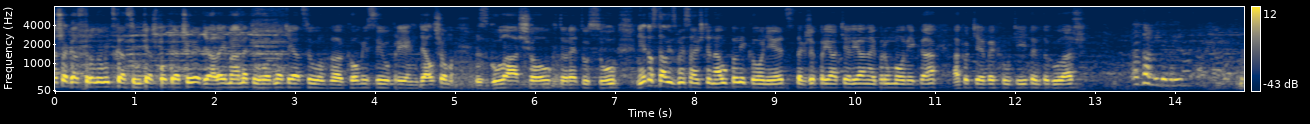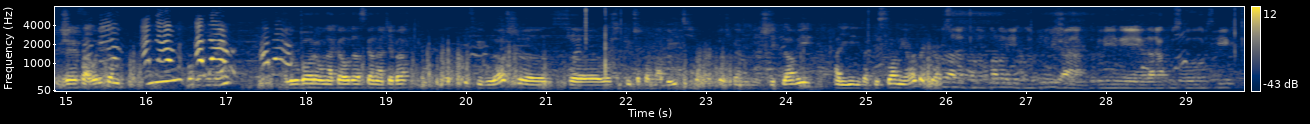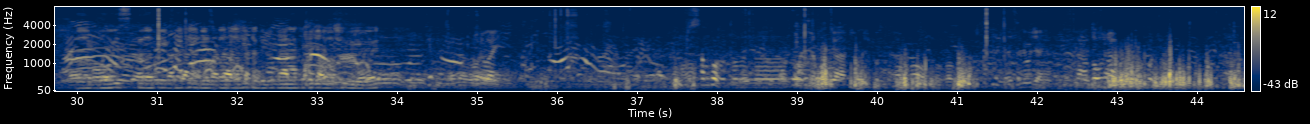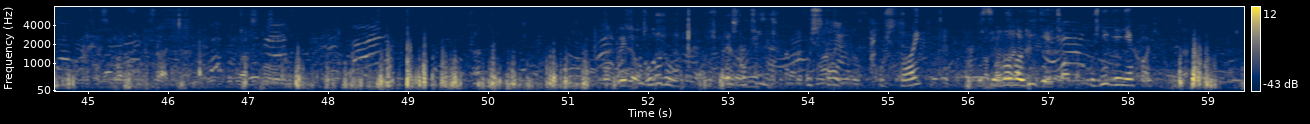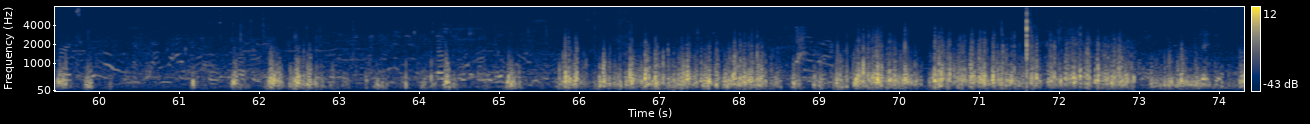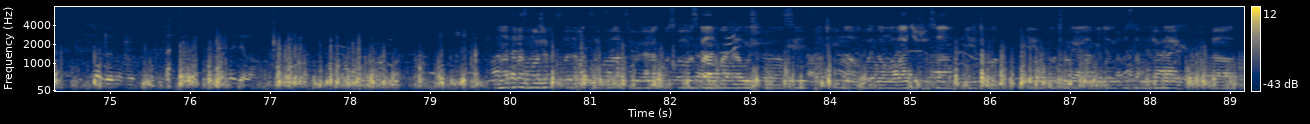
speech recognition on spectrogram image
Naša gastronomická súťaž pokračuje ďalej. Máme tu hodnotiacu e, komisiu pri ďalšom z gulášov, ktoré tu sú. Nedostali sme sa ešte na úplný koniec, takže priatelia, najprv Monika, ako tebe chutí tento guláš? Veľmi dobrý. Že je favoritom? Uvidíme. Ľubo, rovnaká otázka na teba. Typický guláš e, s so všetkým, čo tam má byť. Troška nie je štipľavý, ani nie je taký slaný, ale taký Romanovi blížia k línii rakúsko-uhorských. Vojsk, tých zatiaľ nezbadali, tak uvidíme, aký bude ďalší vývoj. Už začína. Už stoj. Už stoj, aby si mohol vidieť. Už nikde nechoď. No a teraz môžeme sledovať situáciu, že rakúsko-horská armáda už eh, si začína uvedomovať, že sa niečo deje, počuje a videli sme samozrejme aj uh,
